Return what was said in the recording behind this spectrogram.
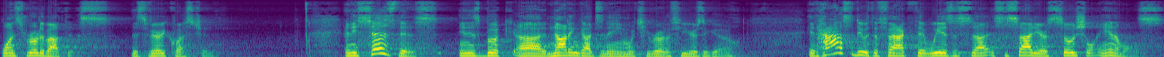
once wrote about this, this very question. And he says this in his book, uh, Not in God's Name, which he wrote a few years ago. It has to do with the fact that we as a society are social animals.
